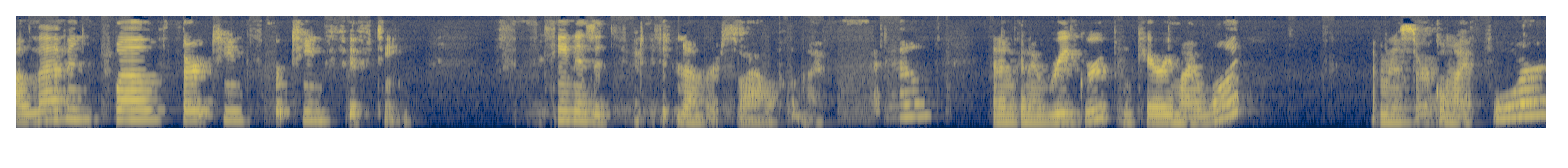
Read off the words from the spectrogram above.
11, 12, 13, 14, 15. 15 is a two-digit number, so I'll put my 5 down, and I'm going to regroup and carry my 1. I'm going to circle my 4,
